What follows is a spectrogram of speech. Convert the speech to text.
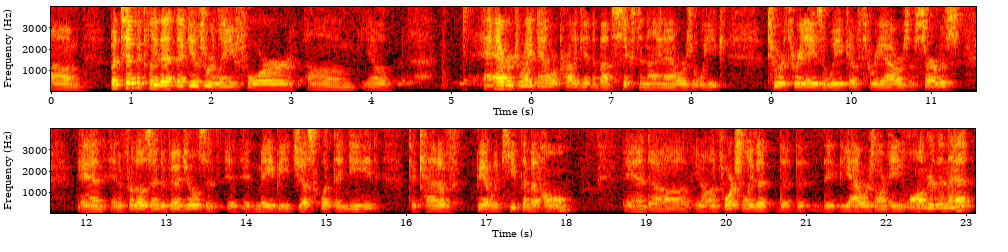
Um, but typically that, that gives relief for, um, you know, average right now we're probably getting about six to nine hours a week two or three days a week of three hours of service. And, and for those individuals, it, it, it may be just what they need to kind of be able to keep them at home. And, uh, you know, unfortunately, the, the, the, the, hours aren't any longer than that.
